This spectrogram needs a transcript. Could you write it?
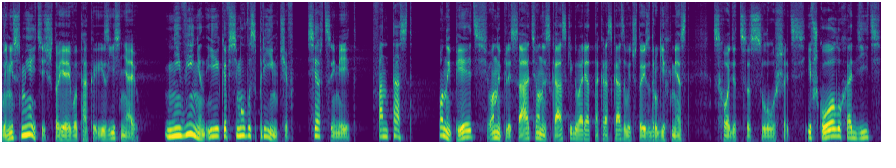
вы не смеетесь, что я его так изъясняю невинен и ко всему восприимчив, сердце имеет, фантаст. Он и петь, он и плясать, он и сказки, говорят, так рассказывать, что из других мест сходится слушать. И в школу ходить,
